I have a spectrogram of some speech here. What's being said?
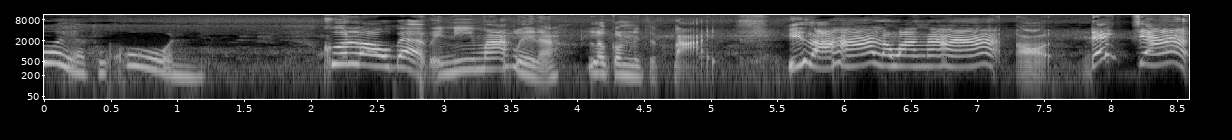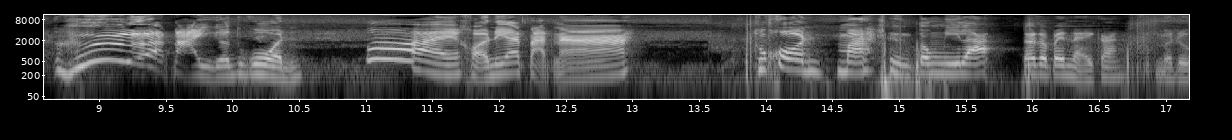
ด้วยอะทุกคน คือเราแบบไอ้นี่มากเลยนะ เรากำลังจะตาย พี่สาฮะระวังนะฮะอ๋อได้จ้าเฮือตายอีกแล้วทุกคนโอ้ยขออนุญาตตัดนะ ทุกคนมาถึงตรงนี้ละ เราจะไปไหนกัน มาดู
